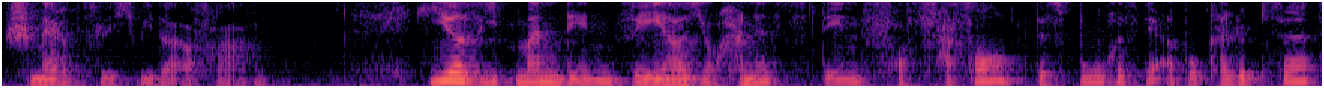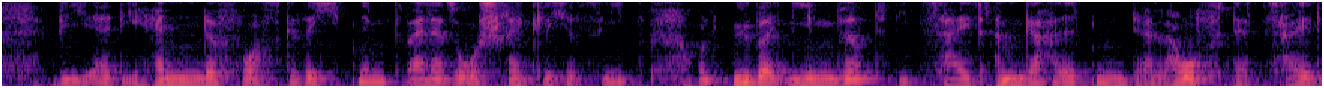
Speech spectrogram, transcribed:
schmerzlich wieder erfahren. Hier sieht man den Seher Johannes, den Verfasser des Buches der Apokalypse, wie er die Hände vors Gesicht nimmt, weil er so Schreckliches sieht, und über ihm wird die Zeit angehalten, der Lauf der Zeit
